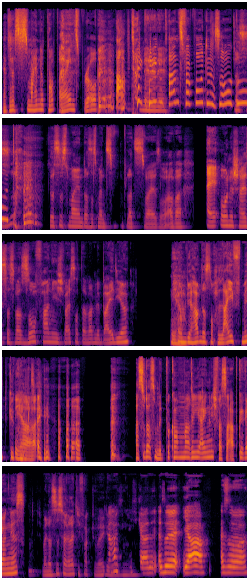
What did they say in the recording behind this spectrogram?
Das ist meine Top 1, Bro. Abdeck Nee, gegen nee. Tanzverbot ist so Das gut. ist, das ist mein, das ist mein Platz zwei so. Aber ey, ohne Scheiß, das war so funny. Ich weiß noch, da waren wir bei dir Ja. und wir haben das noch live mitgeguckt. ja. Hast du das mitbekommen, Marie, eigentlich, was da abgegangen ist? Ich meine, das ist ja relativ aktuell Ja, gewesen. ich gar nicht. Also, ja, also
